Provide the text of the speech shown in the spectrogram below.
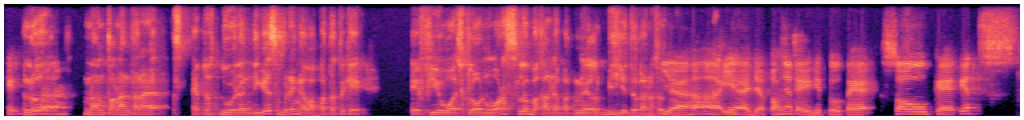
kayak, Lu Nah, nonton antara episode 2 dan 3 sebenarnya nggak apa-apa tapi kayak if you watch Clone Wars lu bakal dapat nilai lebih gitu kan maksud Iya, heeh, iya jatuhnya kayak gitu. Kayak so kayak it's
